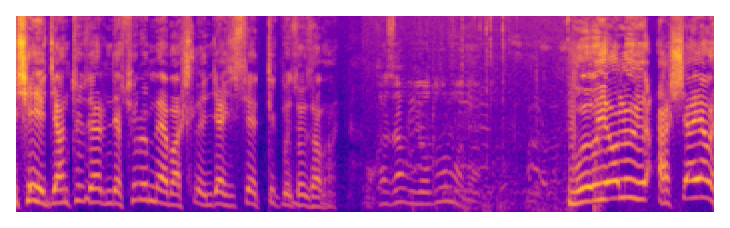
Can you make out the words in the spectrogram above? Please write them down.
şey jant üzerinde sürünmeye başlayınca hissettik biz o zaman. Bu kaza bu yolda olmadı. Bu yolu aşağıya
